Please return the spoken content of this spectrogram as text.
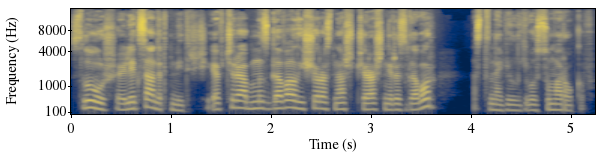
«Слушай, Александр Дмитриевич, я вчера обмозговал еще раз наш вчерашний разговор», — остановил его Сумароков.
